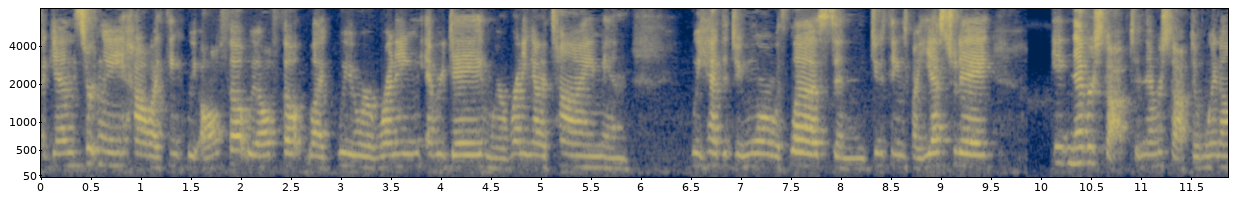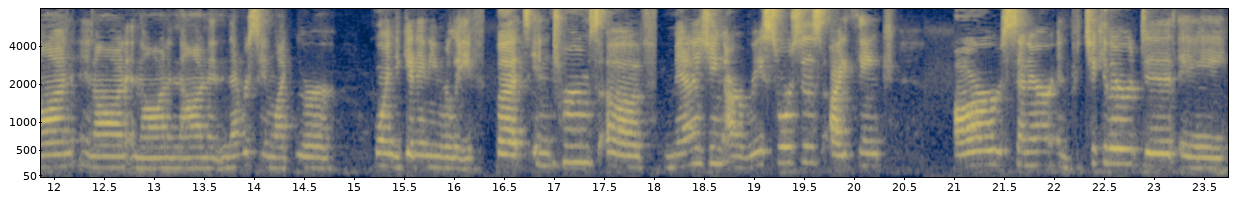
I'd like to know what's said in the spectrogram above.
again, certainly how I think we all felt. We all felt like we were running every day and we were running out of time and we had to do more with less and do things by yesterday. It never stopped. It never stopped. It went on and on and on and on. It never seemed like we were going to get any relief. But in terms of managing our resources, I think our center in particular did a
